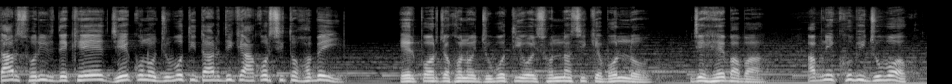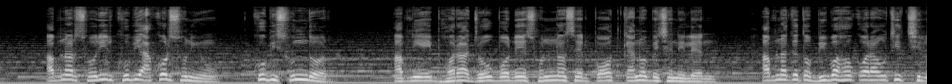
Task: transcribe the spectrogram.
তার শরীর দেখে যে কোনো যুবতী তার দিকে আকর্ষিত হবেই। এরপর যখন ওই যুবতী ওই সন্ন্যাসীকে বলল যে, হে বাবা, আপনি খুবই যুবক। আপনার শরীর খুবই আকর্ষণীয়, খুবই সুন্দর। আপনি এই ভরা যৌবনে সন্ন্যাসের পথ কেন বেছে নিলেন? আপনাকে তো বিবাহ করা উচিত ছিল।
